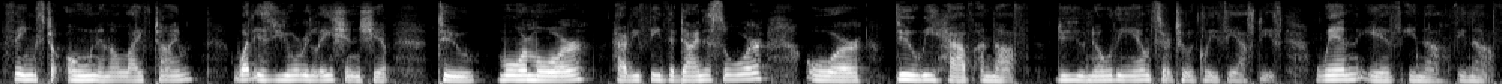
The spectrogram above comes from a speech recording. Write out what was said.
things to own in a lifetime? What is your relationship to more, more? How do you feed the dinosaur? Or do we have enough? Do you know the answer to Ecclesiastes? When is enough enough?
